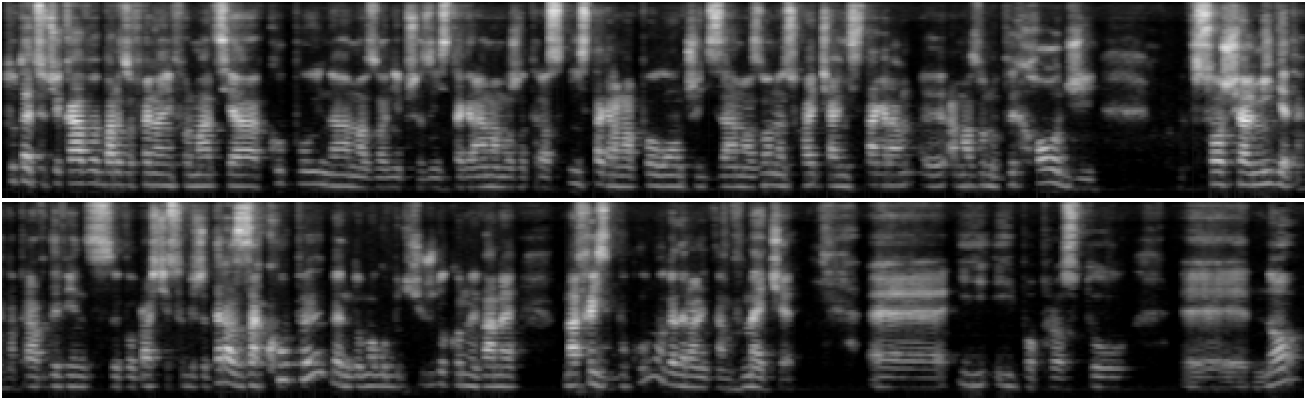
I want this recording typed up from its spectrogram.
Tutaj co ciekawe, bardzo fajna informacja, kupuj na Amazonie przez Instagrama, można teraz Instagrama połączyć z Amazonem. Słuchajcie, Instagram, Amazon wychodzi w social media tak naprawdę, więc wyobraźcie sobie, że teraz zakupy będą mogły być już dokonywane na Facebooku, no generalnie tam w mecie i, i po prostu no,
